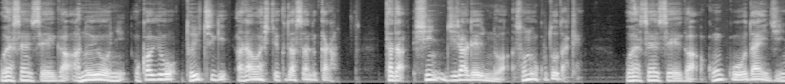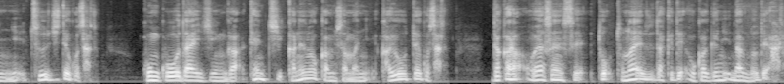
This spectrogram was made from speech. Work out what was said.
親先生があのようにおかげを取り次ぎ表してくださるから、ただ信じられるのはそのことだけ。親先生が金光大臣に通じてござる。金光大臣が天地金の神様に通うてござる。だから親先生と唱えるだけでおかげになるのである。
